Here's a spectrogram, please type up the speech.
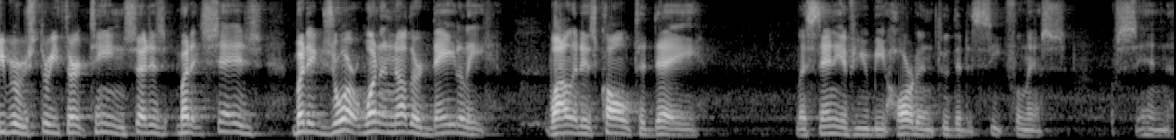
Hebrews 3:13 says but it says but exhort one another daily while it is called today lest any of you be hardened through the deceitfulness of sin.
